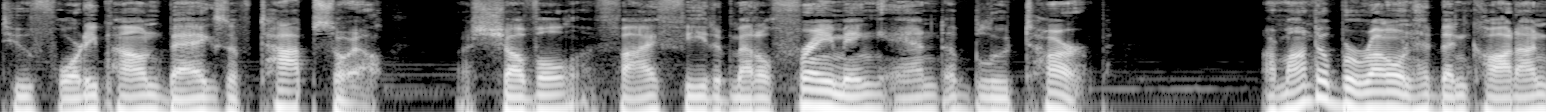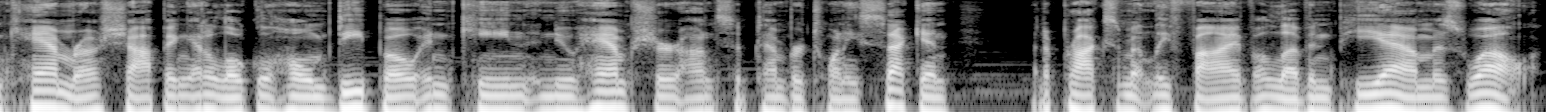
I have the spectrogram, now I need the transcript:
two 40 pound bags of topsoil, a shovel, five feet of metal framing, and a blue tarp. Armando Barone had been caught on camera shopping at a local Home Depot in Keene, New Hampshire on September 22nd at approximately 5:11 p.m. as well.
